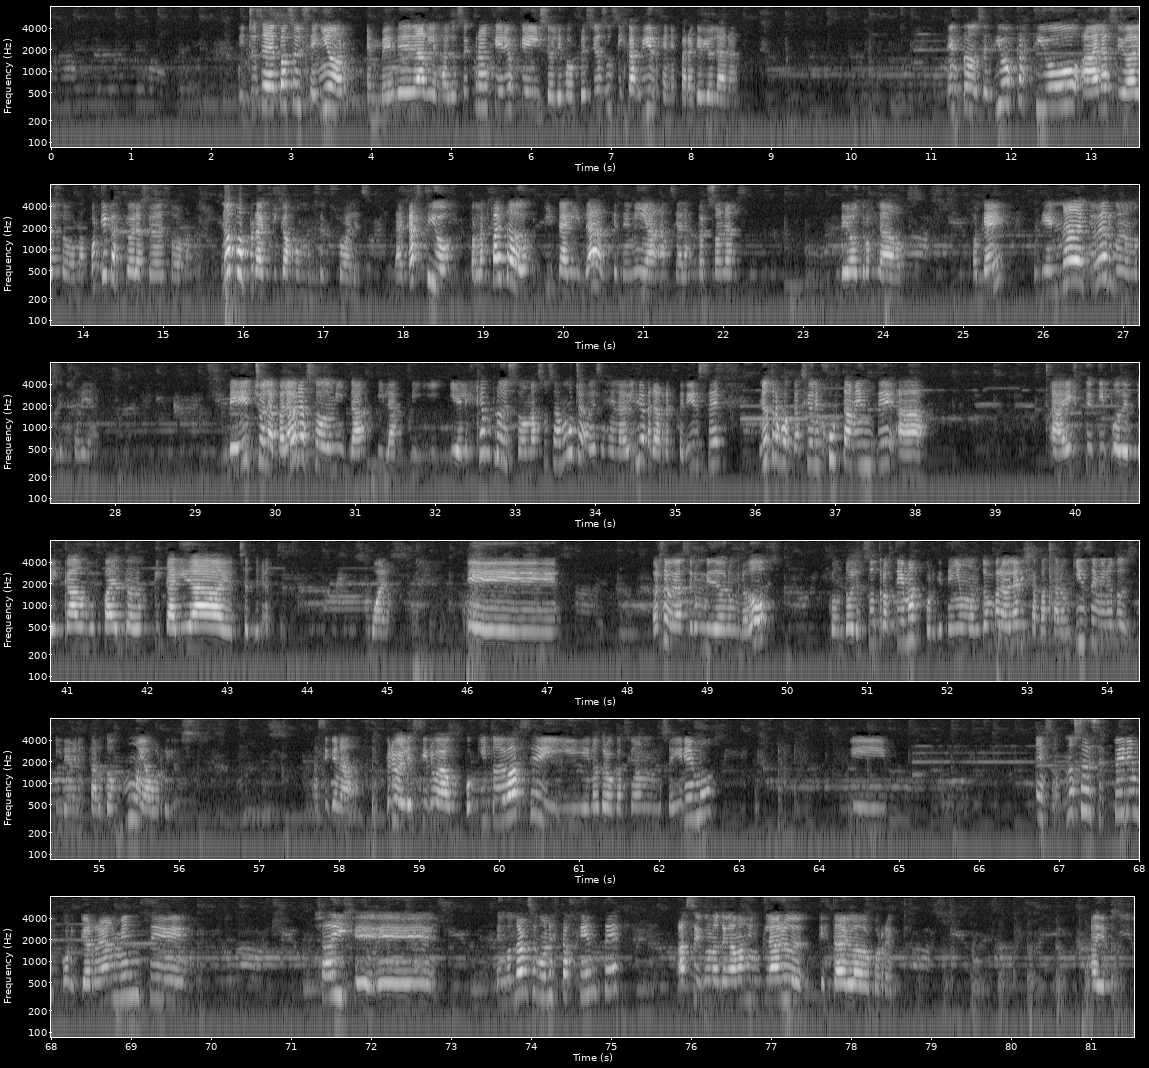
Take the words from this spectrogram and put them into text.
Dicho sea de paso, el Señor, en vez de darles a los extranjeros, ¿qué hizo? Les ofreció a sus hijas vírgenes para que violaran. Entonces, Dios castigó a la ciudad de Sodoma. ¿Por qué castigó a la ciudad de Sodoma? No por prácticas homosexuales. La castigó por la falta de hospitalidad que tenía hacia las personas de otros lados. ¿Ok? No tiene nada que ver con la homosexualidad. De hecho, la palabra sodomita y, el ejemplo de Sodoma se usa muchas veces en la Biblia para referirse en otras ocasiones justamente a, a este tipo de pecados de falta de hospitalidad, etcétera, etcétera. Bueno, eh, a ver si voy a hacer un video número 2 con todos los otros temas porque tenía un montón para hablar y ya pasaron 15 minutos y deben estar todos muy aburridos. Así que nada, espero que les sirva un poquito de base y en otra ocasión seguiremos. Y eso, no se desesperen porque realmente, ya dije, eh, encontrarse con esta gente hace que uno tenga más en claro que está del lado correcto. Adiós.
